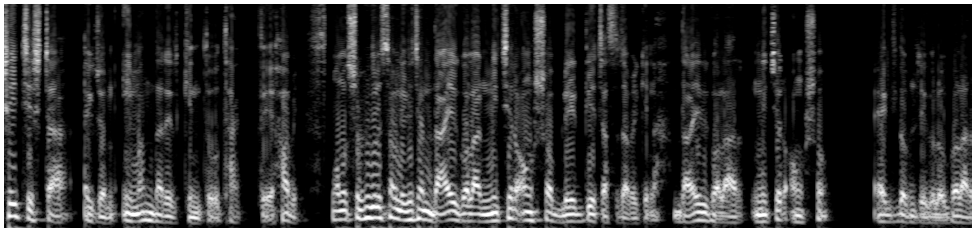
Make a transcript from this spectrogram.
সেই চেষ্টা একজন ইমানদারের কিন্তু থাকতে হবে। মোহাম্মদ শফিকুল ইসলাম লিখেছেন, দায়ের গলার নিচের অংশ ব্লেড দিয়ে চাষা যাবে কিনা? দায়ের গলার নিচের অংশ একদম যেগুলো গলার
